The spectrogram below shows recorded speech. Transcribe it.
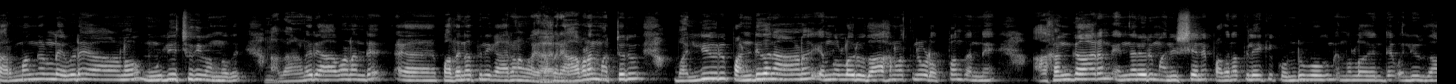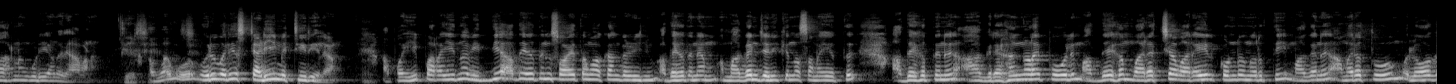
കർമ്മങ്ങളിൽ എവിടെയാണോ മൂല്യച്യുതി വന്നത് അതാണ് രാവണന്റെ പതനത്തിന് കാരണമായത്. അപ്പോൾ രാവണൻ മറ്റൊരു വലിയൊരു പണ്ഡിതനാണ് എന്നുള്ള ഒരു ഉദാഹരണത്തിനോടൊപ്പം തന്നെ അഹങ്കാരം എങ്ങനെ ഒരു മനുഷ്യനെ പതനത്തിലേക്ക് കൊണ്ടുപോകും എന്നുള്ളതിന്റെ വലിയൊരു ഉദാഹരണം കൂടിയാണ് രാവണൻ. അപ്പോൾ ഒരു വലിയ സ്റ്റഡി മെറ്റീരിയലാണ്. അപ്പോൾ ഈ പറയുന്ന വിദ്യ അദ്ദേഹത്തിന് സ്വായത്തമാക്കാൻ കഴിഞ്ഞു. അദ്ദേഹത്തിന് മകൻ ജനിക്കുന്ന സമയത്ത് അദ്ദേഹത്തിന് ആ ഗ്രഹങ്ങളെപ്പോലും അദ്ദേഹം വരച്ച വരയിൽ കൊണ്ട് നിർത്തി മകന് അമരത്വവും ലോക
